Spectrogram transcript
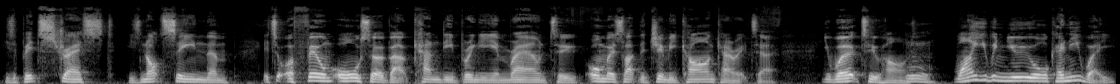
He's a bit stressed. He's not seen them. It's a film also about Candy bringing him round to almost like the Jimmy Caan character. You work too hard. Hmm. Why are you in New York anyway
